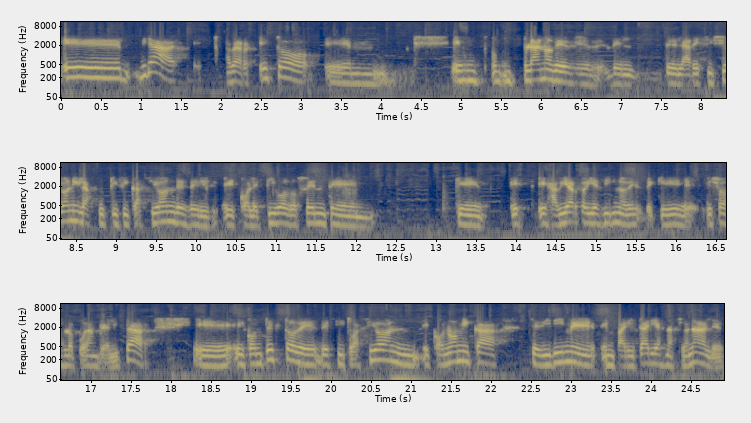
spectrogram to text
Eh, mira, a ver, esto em, es un, plano de, la decisión y la justificación desde el, colectivo docente que es, abierto y es digno de, que ellos lo puedan realizar. Eh, el contexto de, situación económica se dirime en paritarias nacionales.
